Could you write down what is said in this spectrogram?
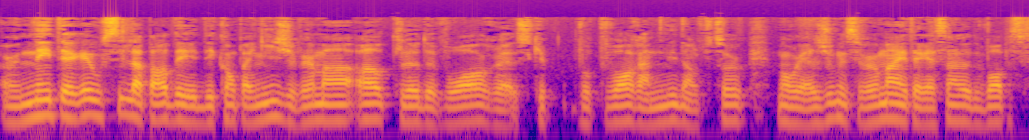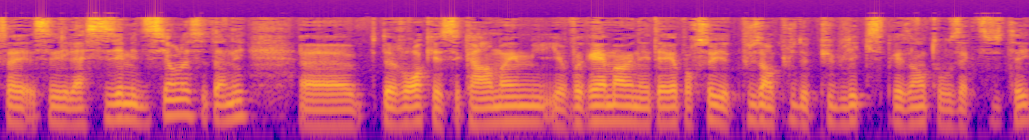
un intérêt aussi de la part des, compagnies. J'ai vraiment hâte là, de voir ce que va pouvoir amener dans le futur Montréal Joue, mais c'est vraiment intéressant là, de voir parce que c'est la sixième édition là, cette année, de voir que c'est quand même, il y a vraiment un intérêt pour ça. Il y a de plus en plus de public qui se présente aux activités.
